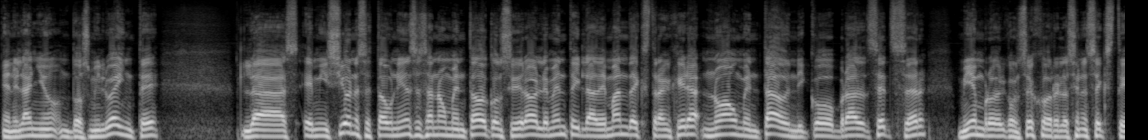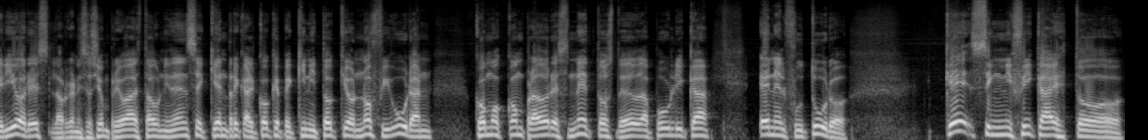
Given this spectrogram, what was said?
en el año 2020. Las emisiones estadounidenses han aumentado considerablemente y la demanda extranjera no ha aumentado, indicó Brad Setzer, miembro del Consejo de Relaciones Exteriores, la organización privada estadounidense, quien recalcó que Pekín y Tokio no figuran como compradores netos de deuda pública en el futuro. ¿Qué significa esto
